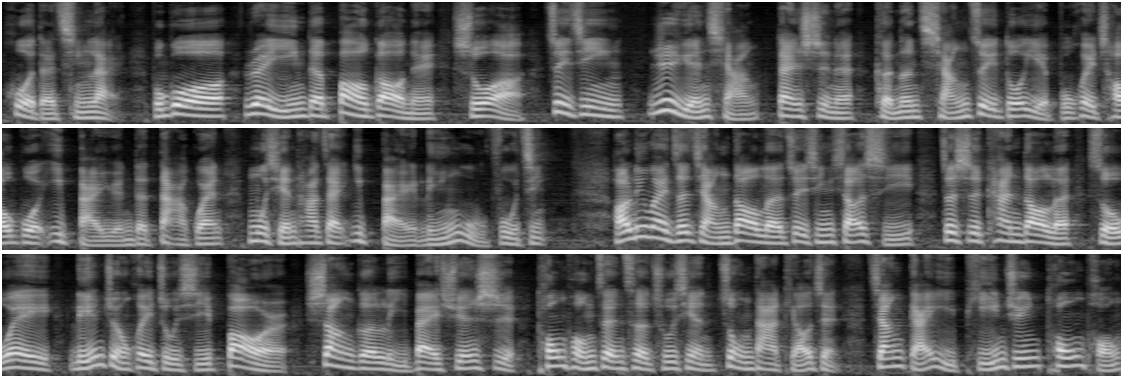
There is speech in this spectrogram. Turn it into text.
获得青睐。不过，瑞银的报告呢说啊，最近日元强，但是呢，可能强最多也不会超过一百元的大关。目前它在一百零五附近。好，另外则讲到了最新消息，这是看到了所谓联准会主席鲍尔上个礼拜宣示，通膨政策出现重大调整，将改以平均通膨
